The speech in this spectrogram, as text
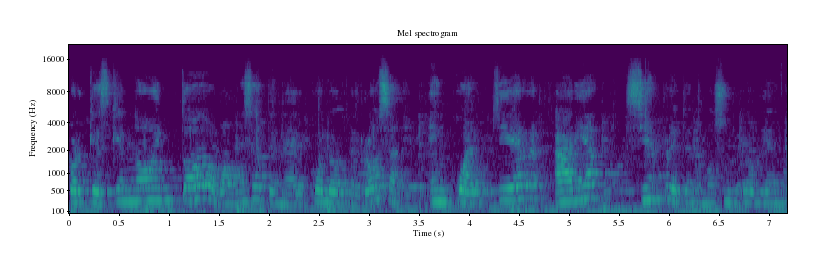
porque es que no en todo vamos a tener color de rosa. En cualquier área siempre tenemos un problema.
